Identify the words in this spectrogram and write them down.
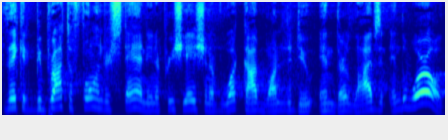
that they could be brought to full understanding and appreciation of what God wanted to do in their lives and in the world.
